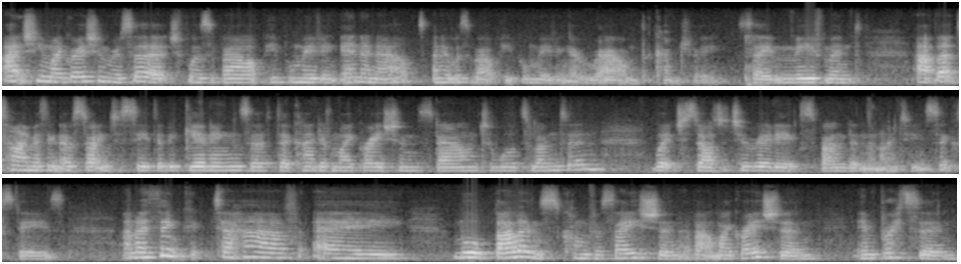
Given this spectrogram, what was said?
actually migration research was about people moving in and out, and it was about people moving around the country. So movement, at that time I think they were starting to see the beginnings of the kind of migrations down towards London, which started to really expand in the 1960s. And I think to have a more balanced conversation about migration in Britain,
